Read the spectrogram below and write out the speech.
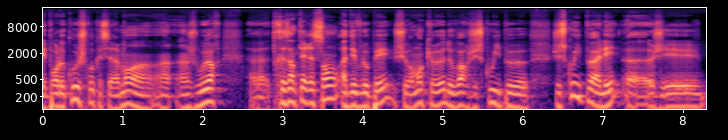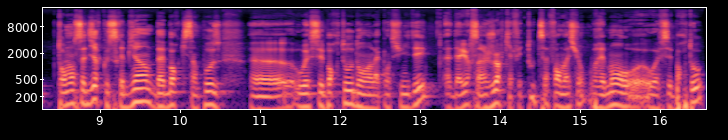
et, pour le coup, je trouve que c'est vraiment un, un joueur très intéressant à développer. Je suis vraiment curieux de voir jusqu'où il peut, aller. Euh, j'ai tendance à dire que ce serait bien d'abord qu'il s'impose euh, au FC Porto dans la continuité. D'ailleurs, c'est un joueur qui a fait toute sa formation vraiment au, FC Porto.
